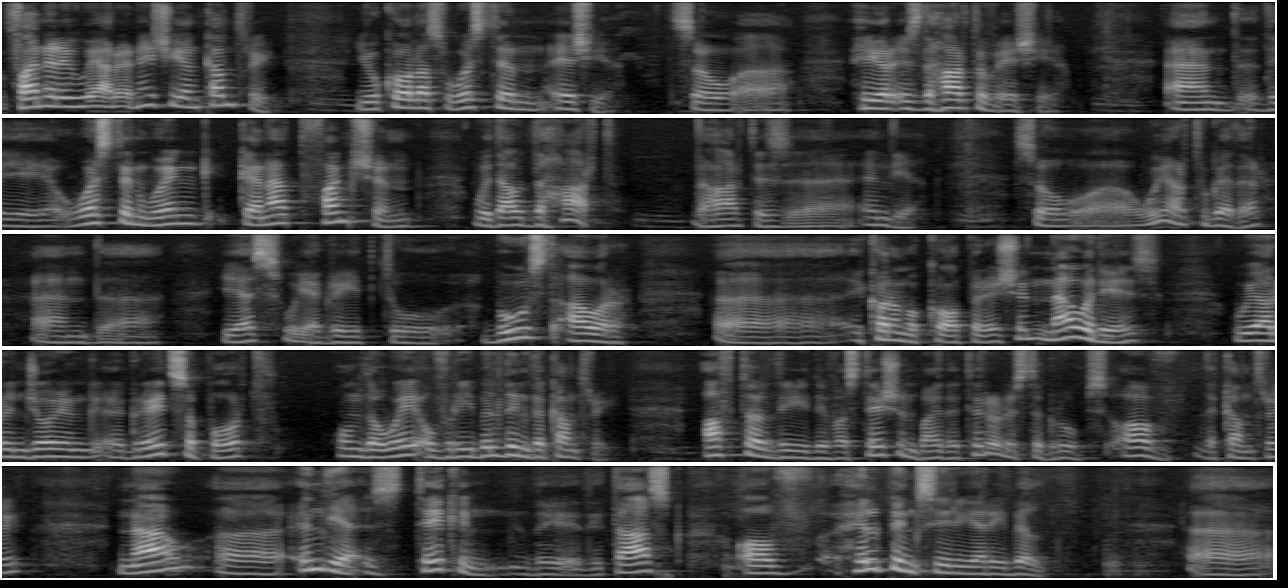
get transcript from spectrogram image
Finally, we are an Asian country. You call us Western Asia. So uh, here is the heart of Asia. And the Western wing cannot function without the heart. The heart is uh, India. So uh, we are together and uh, yes, we agreed to boost our uh, economic cooperation. Nowadays, we are enjoying great support on the way of rebuilding the country. After the devastation by the terrorist groups of the country, now uh, India is taking the, the task of helping Syria rebuild. Uh,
